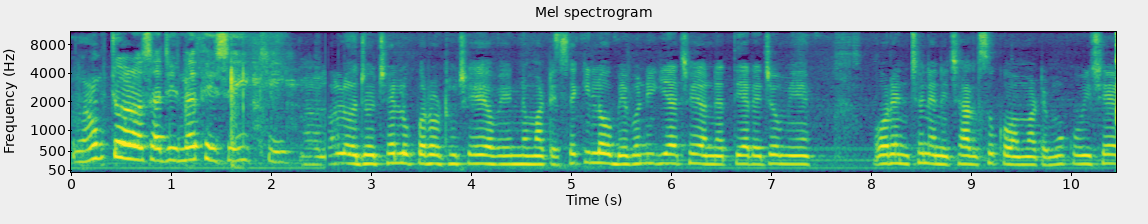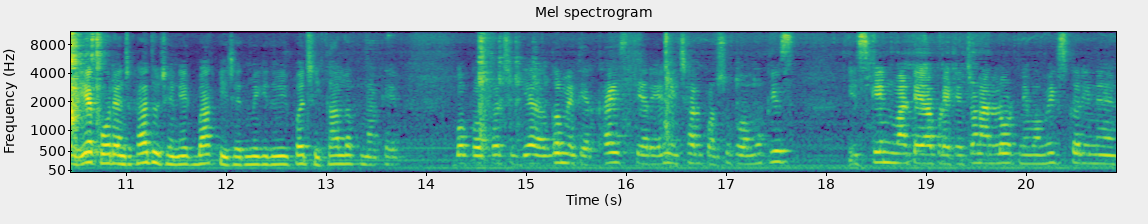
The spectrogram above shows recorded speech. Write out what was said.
લંબચોરસ હજી નથી શીખી. હલો, જો છેલ્લું પરોઠું છે, હવે એના માટે શેકી લો બે બની ગયા છે અને અત્યારે જો મેં ઓરેન્જ છે ને એની છાલ સૂકવવા માટે મૂકવી છે. એક ઓરેન્જ ખાધું છે ને એક બાકી છે. મેં કીધું એ પછી કાલકના કે બપોર પછી ગમે ત્યારે ખાઈશ ત્યારે એની છાલ પણ સૂકવા મૂકીશ. એ સ્કિન માટે આપણે કે ચણા લોટ ને એમાં મિક્સ કરીને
